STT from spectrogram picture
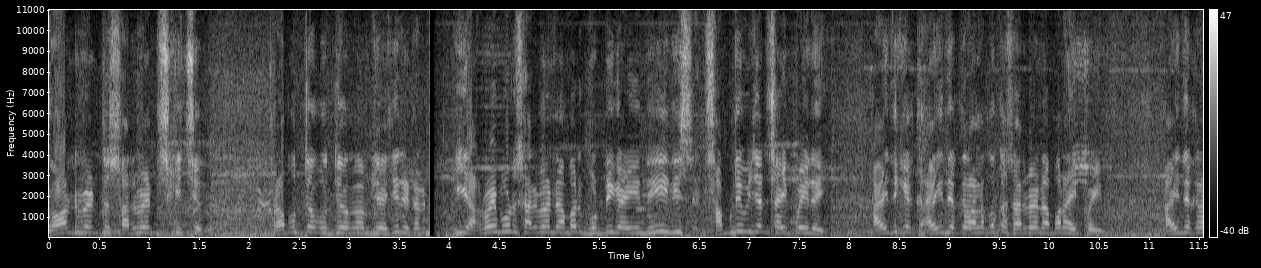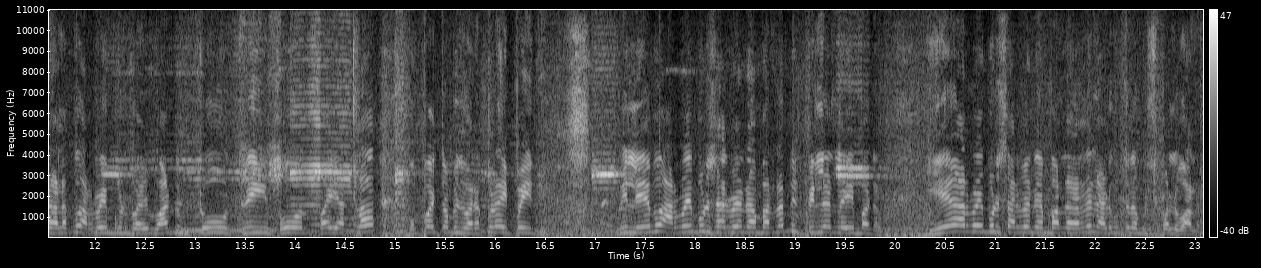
గవర్నమెంట్ సర్వెంట్స్కి ఇచ్చిర్రు. ప్రభుత్వ ఉద్యోగం చేసి రిటర్న్ ఈ అరవై మూడు సర్వే నెంబర్ గుడ్డిగా అయింది. ఇది సబ్ డివిజన్స్ అయిపోయినాయి. ఐదు ఐదు ఎకరాలకు ఒక సర్వే నెంబర్ అయిపోయింది. ఐదు ఎకరాలకు అరవై మూడు by one two three four five అట్లా ముప్పై తొమ్మిది వరకు కూడా అయిపోయింది. వీళ్ళు ఏమో అరవై మూడు సర్వే నెంబర్లో మీరు పిల్లర్లు వేయమంటారు ఏ అరవై మూడు సర్వే నెంబర్లు అని అడుగుతున్న మున్సిపల్ వాళ్ళు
